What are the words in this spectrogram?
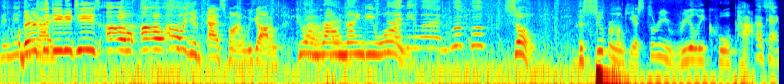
the ninja Oh, there's guys- the DDTs. Oh, oh, oh, you. That's fine. We got him. You're on Oh, round okay. 91. 91. Whoop whoop. So, the super monkey has three really cool paths. Okay.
